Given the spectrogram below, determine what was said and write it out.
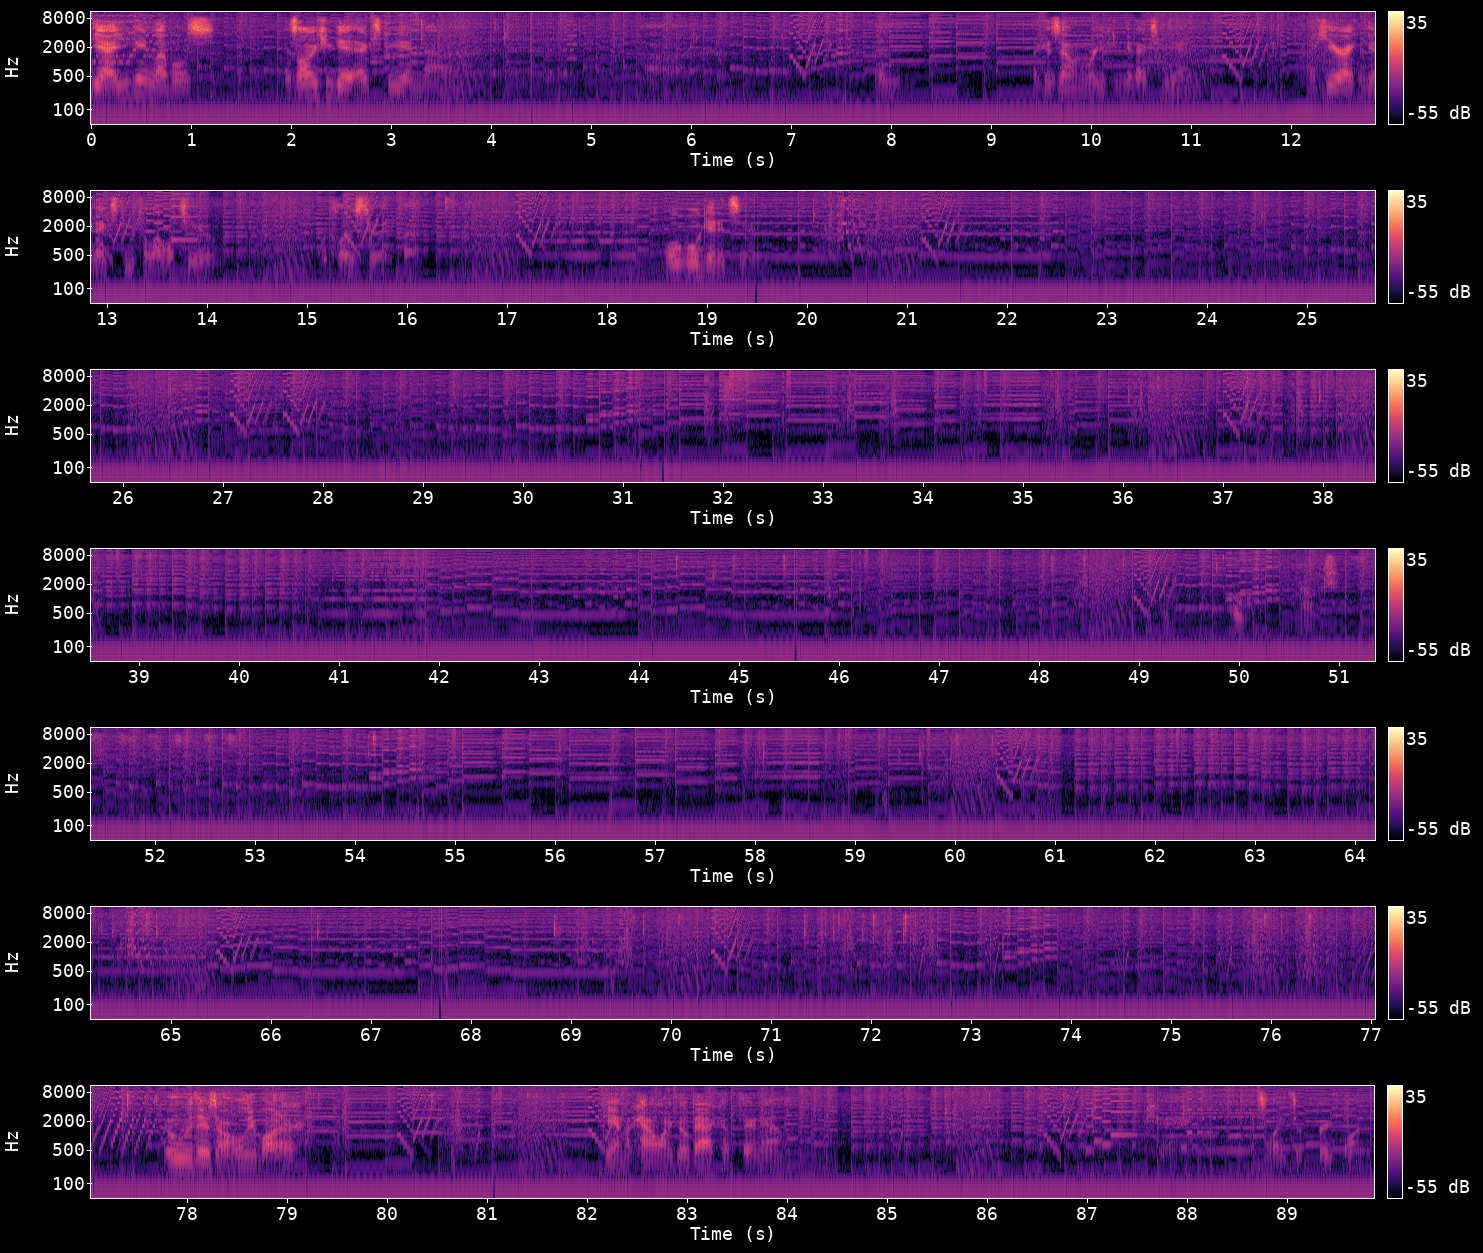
Yeah, you gain levels. As long as you get XP and, uh, uh, a- like a zone where you can get XP in. Like here I can get XP for level 2. We're close to it, but we'll, we'll get it soon. There's our holy water. Damn, I kind of want to go back up there now. Okay. Let's length or break one.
